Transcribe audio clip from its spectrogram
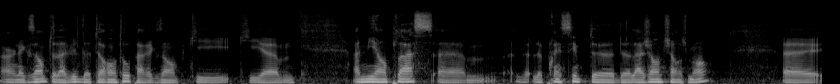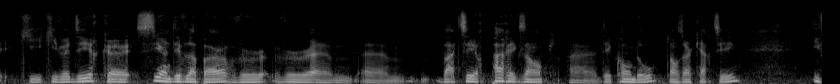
un exemple de la ville de Toronto, par exemple, qui, a mis en place le, principe de l'agent de changement. Euh, qui, qui, veut dire que si un développeur veut, veut euh, euh, bâtir, par exemple, des condos dans un quartier, il,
